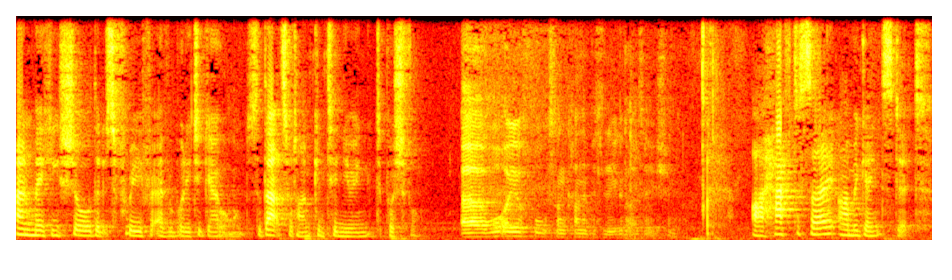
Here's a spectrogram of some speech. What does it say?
and making sure that it's free for everybody to go on. So that's what I'm continuing to push for. Uh, what are your thoughts on cannabis legalisation? I have to say I'm against it.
